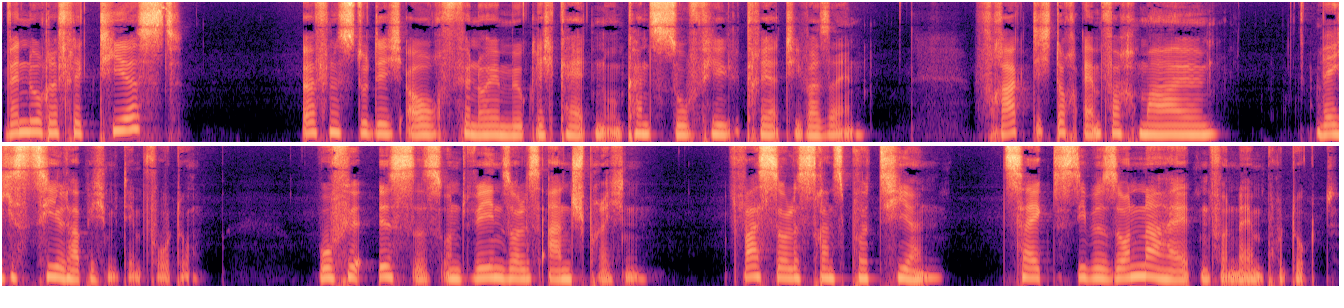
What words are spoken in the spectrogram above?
Wenn du reflektierst, öffnest du dich auch für neue Möglichkeiten und kannst so viel kreativer sein. Frag dich doch einfach mal, welches Ziel habe ich mit dem Foto? Wofür ist es und wen soll es ansprechen? Was soll es transportieren? Zeigt es die Besonderheiten von deinem Produkt?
